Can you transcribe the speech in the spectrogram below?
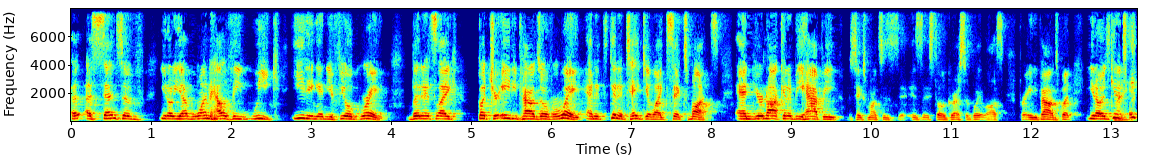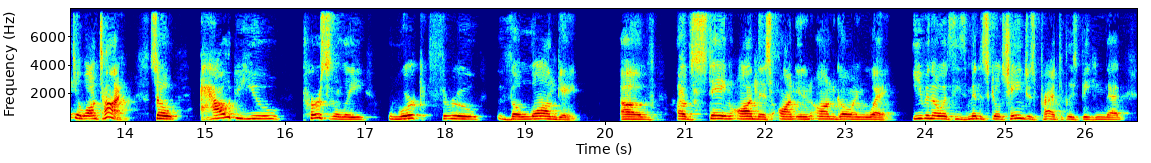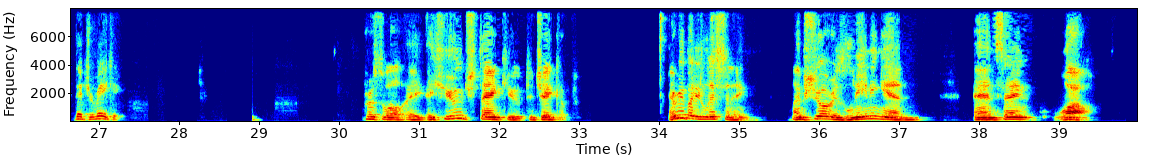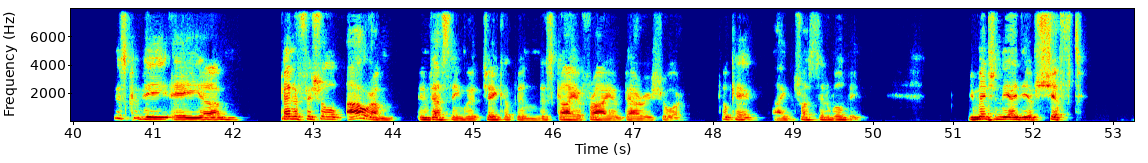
a, a, sense of you know you have one healthy week eating and you feel great. But it's like but you're 80 pounds overweight and it's going to take you like six months and you're not going to be happy six months is, is still aggressive weight loss for 80 pounds but you know it's going to take you a long time so how do you personally work through the long game of of staying on this on in an ongoing way even though it's these minuscule changes, practically speaking, that that you're making? First of all, a, a huge thank you to Jacob. Everybody listening, I'm sure, is leaning in and saying, wow, this could be a um, beneficial hour I'm investing with Jacob and this guy Ephraim Barry Shore. Okay, I trust it will be. You mentioned the idea of shift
